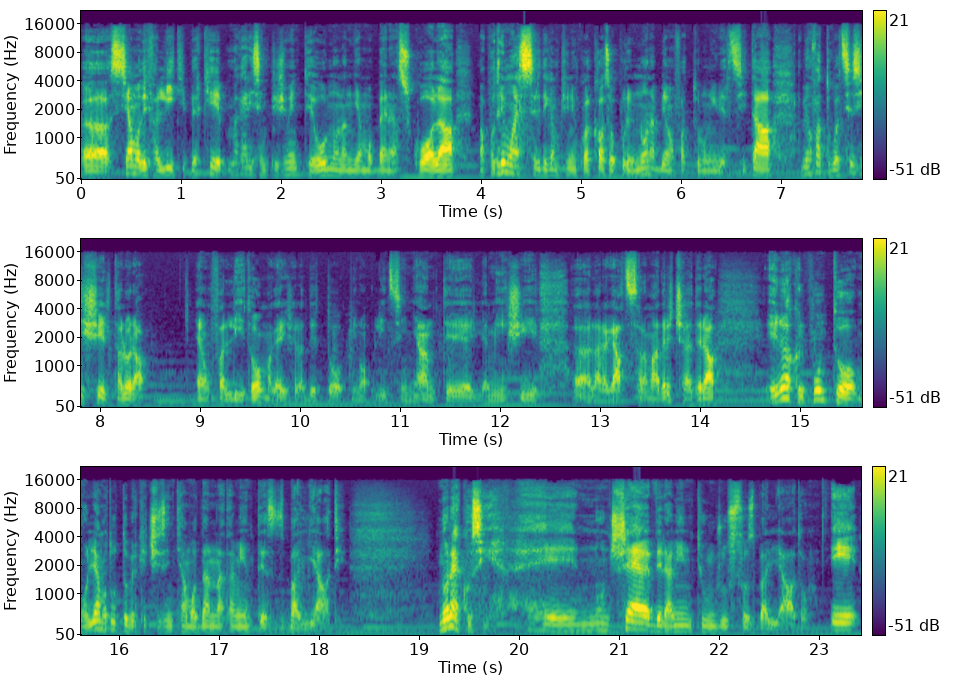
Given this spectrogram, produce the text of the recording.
uh, siamo dei falliti, perché magari semplicemente o non andiamo bene a scuola, ma potremmo essere dei campioni in qualcosa, oppure non abbiamo fatto l'università, abbiamo fatto qualsiasi scelta, allora è un fallito, magari ce l'ha detto di nuovo, l'insegnante, gli amici, uh, la ragazza, la madre, eccetera, e noi a quel punto molliamo tutto perché ci sentiamo dannatamente sbagliati. Non è così, eh, non c'è veramente un giusto o sbagliato. E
